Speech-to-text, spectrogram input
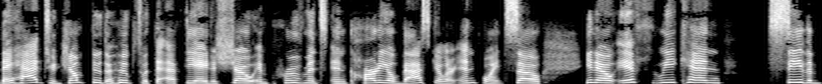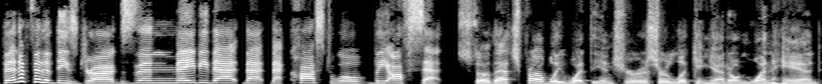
They had to jump through the hoops with the FDA to show improvements in cardiovascular endpoints. So, you know, if we can see the benefit of these drugs, then maybe that that that cost will be offset. So that's probably what the insurers are looking at. On one hand,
